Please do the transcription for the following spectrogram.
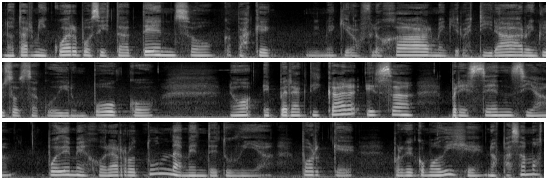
notar mi cuerpo si está tenso, capaz que me quiero aflojar, me quiero estirar o incluso sacudir un poco, ¿no? Eh, practicar esa presencia puede mejorar rotundamente tu día. ¿Por qué? Porque como dije, nos pasamos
